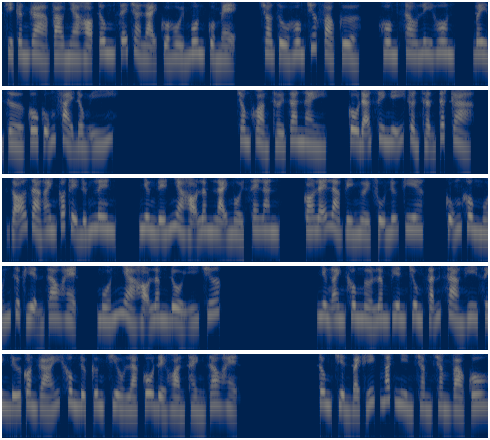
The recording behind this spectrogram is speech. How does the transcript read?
chỉ cần gả vào nhà họ Tông sẽ trả lại của hồi môn của mẹ, cho dù hôm trước vào cửa, hôm sau ly hôn, bây giờ cô cũng phải đồng ý. Trong khoảng thời gian này, cô đã suy nghĩ cẩn thận tất cả, rõ ràng anh có thể đứng lên, nhưng đến nhà họ Lâm lại ngồi xe lăn, có lẽ là vì người phụ nữ kia, cũng không muốn thực hiện giao hẹn, muốn nhà họ Lâm đổi ý trước. Nhưng anh không ngờ Lâm Viên Trung sẵn sàng hy sinh đứa con gái không được cưng chiều là cô để hoàn thành giao hẹn. Tông Triển Bạch híp mắt nhìn chằm chằm vào cô.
